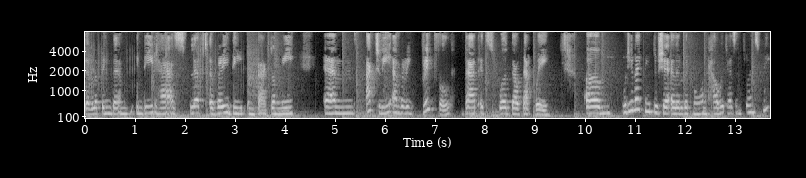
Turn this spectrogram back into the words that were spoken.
developing them, indeed has left a very deep impact on me. And actually, I'm very grateful that it's worked out that way. Um, would you like me to share a little bit more on how it has influenced me?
